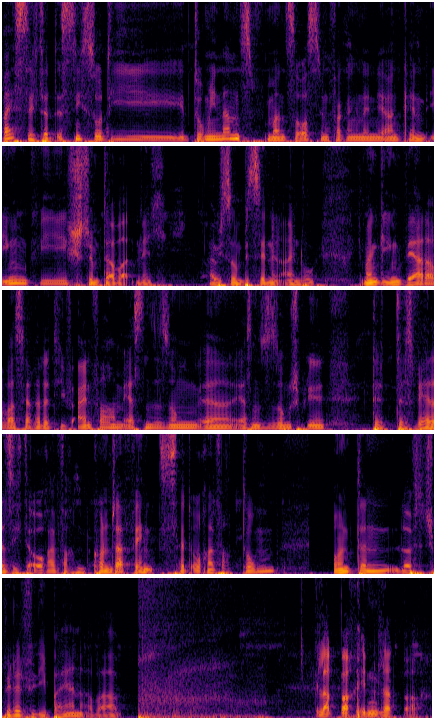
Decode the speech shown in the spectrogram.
weiß ich, das ist nicht so die Dominanz, wie man es so aus den vergangenen Jahren kennt. Irgendwie stimmt da was nicht. Habe ich so ein bisschen den Eindruck. Ich meine, gegen Werder war es ja relativ einfach am ersten Saison, äh, ersten Saisonspiel. Das, das Werder sich da auch einfach einen Konter fängt, ist halt auch einfach dumm. Und dann läuft das Spiel halt für die Bayern, aber Gladbach in Gladbach.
